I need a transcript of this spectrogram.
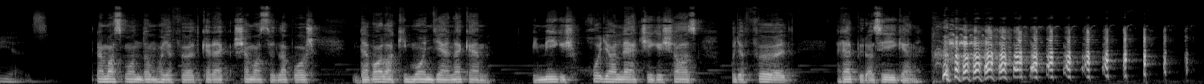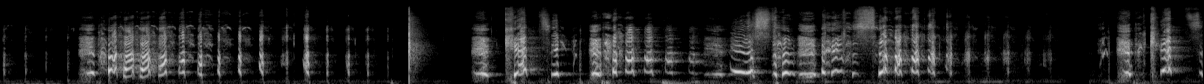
Mi ez? Nem azt mondom, hogy a földkerek, sem az, hogy lapos, de valaki mondja el nekem, hogy mégis hogyan lehetséges az, hogy a föld repül az égen. Keci! Ezt nem... Ezt... Keci!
